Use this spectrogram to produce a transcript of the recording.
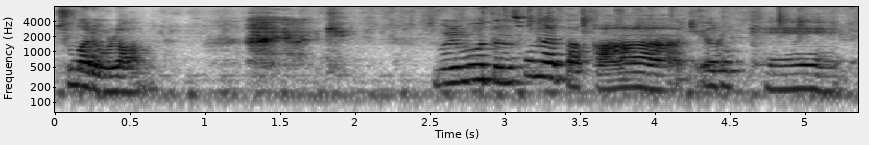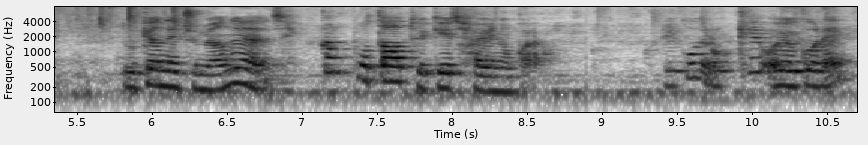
주말에 올라갑니다. 이렇게 물 묻은 손에다가 이렇게 녹여내주면은 생각보다 되게 잘 녹아요 그리고 이렇게 얼굴에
